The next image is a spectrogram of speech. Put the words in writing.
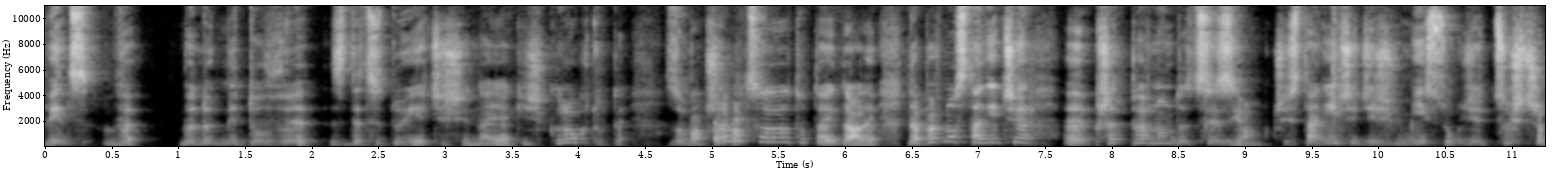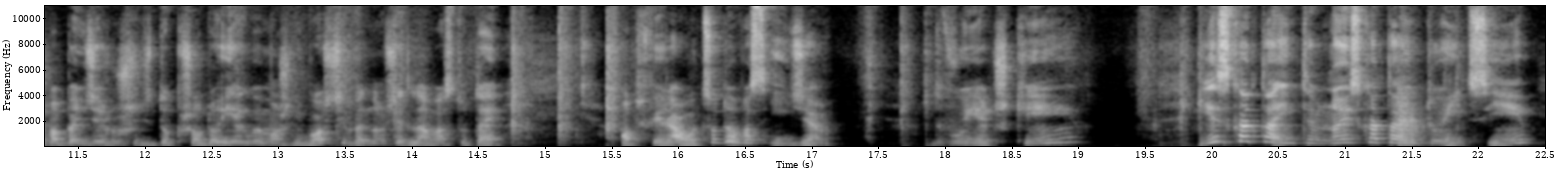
Więc wy, według mnie to Wy zdecydujecie się na jakiś krok tutaj. Zobaczymy, co tutaj dalej. Na pewno staniecie e, przed pewną decyzją, czyli staniecie gdzieś w miejscu, gdzie coś trzeba będzie ruszyć do przodu i jakby możliwości będą się dla Was tutaj otwierały. Co do Was idzie? Dwójeczki. Jest karta intym, no jest karta intuicji.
